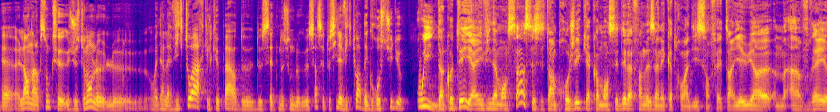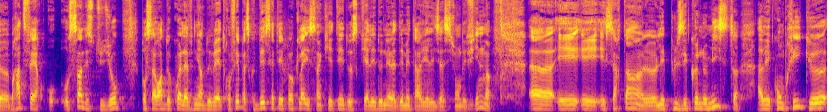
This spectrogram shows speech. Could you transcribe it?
là, on a l'impression que justement, le, le, on va dire la victoire quelque part de, de cette notion de blockbuster, c'est aussi la victoire des gros studios. Oui, d'un côté, il y a évidemment ça. C'est un projet qui a commencé dès la fin des années 80 90 en fait. Hein. Il y a eu un, vrai euh, bras de fer au, sein des studios pour savoir de quoi l'avenir devait être fait, parce que dès cette époque-là, ils s'inquiétaient de ce qui allait donner la dématérialisation des films. Euh, et, certains, euh, les plus économistes, avaient compris que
